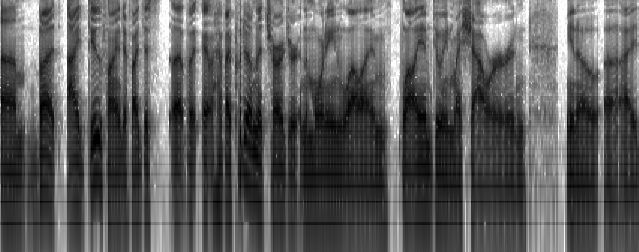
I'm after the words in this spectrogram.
Um, but I do find if I just uh, have I put it on the charger in the morning while I'm while I am doing my shower and you know uh, I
